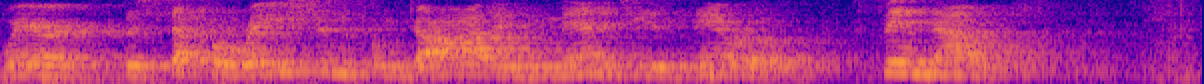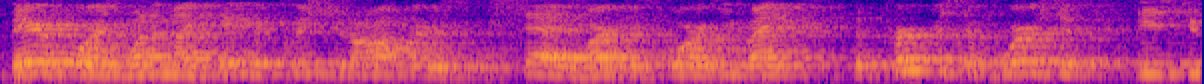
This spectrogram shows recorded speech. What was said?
where the separation from God and humanity is narrowed, thinned out. Therefore, as one of my favorite Christian authors says, Marcus Borg, he writes, the purpose of worship is to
